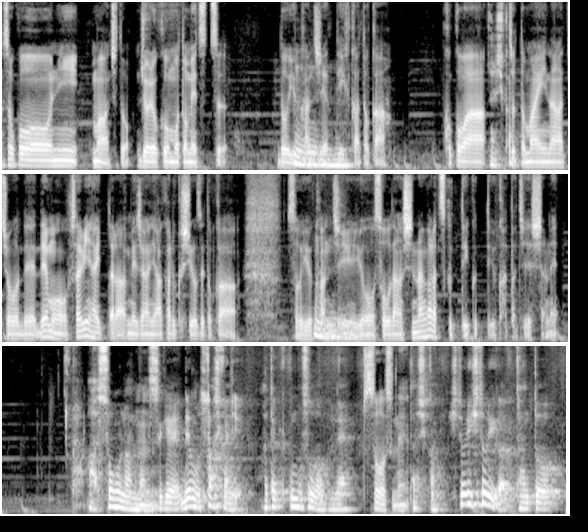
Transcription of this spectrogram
そこにまあちょっと助力を求めつつどういう感じでやっていくかとか、ここはちょっとマイナー調ででもサビに入ったらメジャーに明るくしようぜとかそういう感じを相談しながら作っていくっていう形でしたね。あそうなんだ、うん、すげえ。でも確かに畑君もそうだもんね。そうですね。確かに。一人一人がちゃんと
